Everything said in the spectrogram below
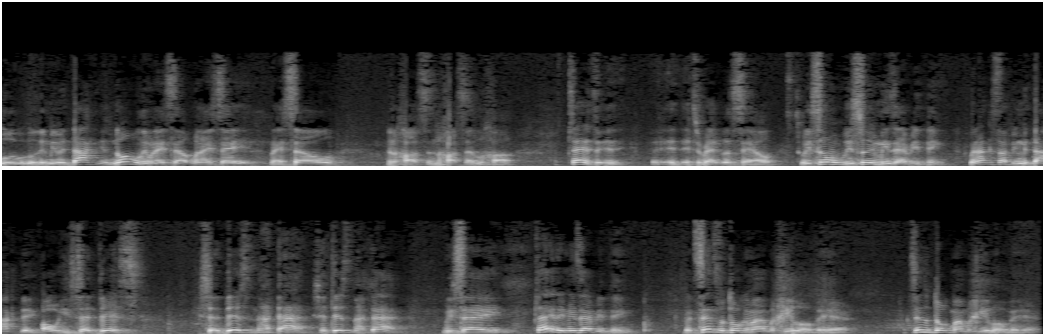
we'll, we'll, to be medactic. Normally when I sell, when I say, when I sell the Nechas and Nechas and Say it's a, it, it's a regular sale, so we assume we assume it means everything. We're not going to start being medactic. Oh, he said this, he said this, not that. He said this, not that. We say, say it means everything. But since we're talking about mechila over here, since we're talking about mechila over here,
